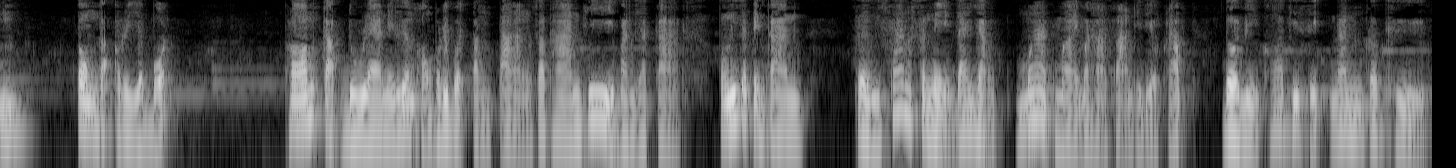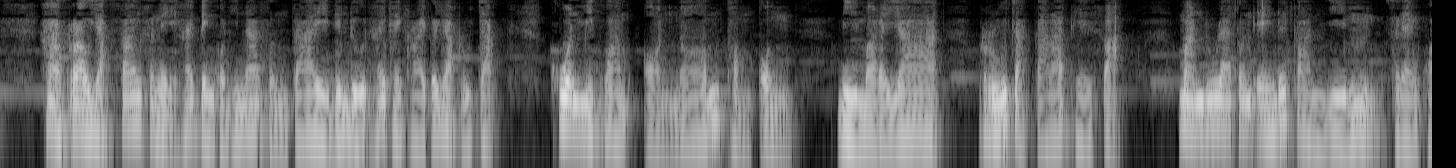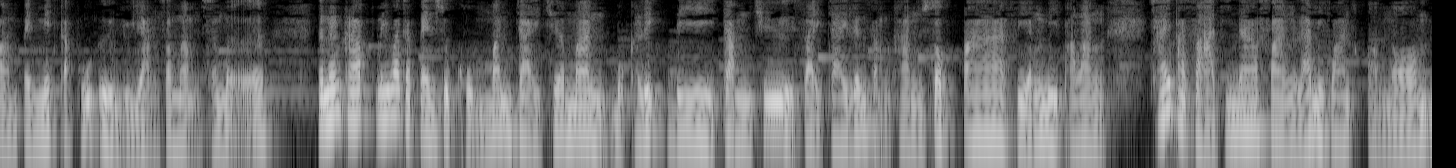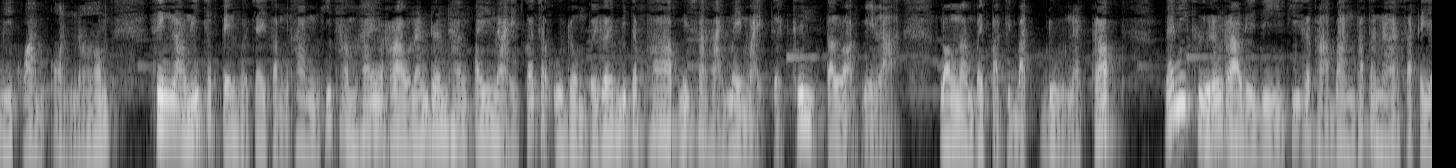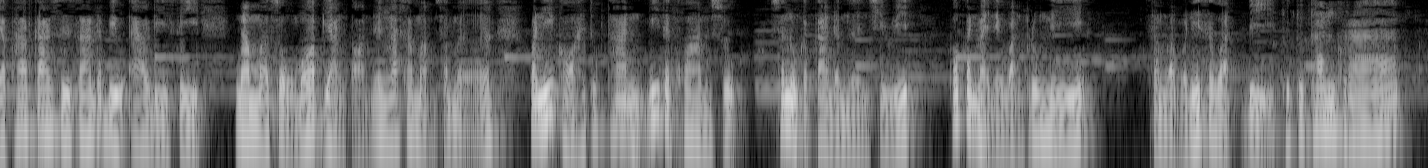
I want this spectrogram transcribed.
ตรงกับอริยบท พร้อมกับดูแลในเรื่องของบริบทต่างๆ สถานที่บรรยากาศ ตรงนี้จะเป็นการ เสริมสร้างเสน่ห์ได้อย่างมากมายมหาศาลทีเดียวครับ โดยมีข้อที่สิบนั่นก็คือ หากเราอยากสร้างเสน่ห์ให้เป็นคนที่น่าสนใจ ดึงดูดให้ใครๆก็อยากรู้จัก ควรมีความอ่อนน้อมถ่อมตน มีมารยาท รู้จักกาลเทศะ มันดูแลตนเองด้วยการยิ้ม แสดงความเป็นมิตรกับผู้อื่นอยู่อย่างสม่ำเสมอ ดังนั้นครับไม่ว่าจะเป็นสุขุมมั่นใจเชื่อมั่น บุคลิกดีจำชื่อใส่ใจเรื่องสำคัญสบตาเสียงมีพลัง ใช้ภาษาที่น่าฟังและมีความอ่อนน้อม มีความอ่อนน้อม สิ่งเหล่านี้จะเป็นหัวใจสำคัญที่ทำให้เรานั้นเดินทางไปไหน ก็จะอุดมไปด้วยมิตรภาพมิสหายใหม่ ๆ เกิดขึ้นตลอดเวลา ลองนำไปปฏิบัติดูนะครับ และนี่คือเรื่องราวดีๆ ที่สถาบันพัฒนาศักยภาพการสื่อสาร WLDC นำมาส่งมอบอย่างต่อเนื่องและสม่ำเสมอ วันนี้ขอให้ทุกท่านมีแต่ความสุข สนุกกับการดำเนินชีวิต พบกันใหม่ในวันพรุ่งนี้สำหรับวันนี้สวัสดีทุกๆทท่านครับ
